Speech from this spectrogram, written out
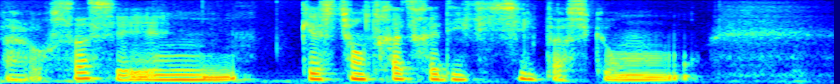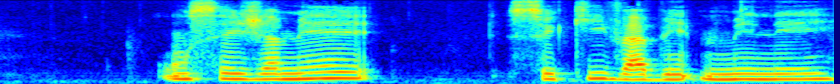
Alors ça, c'est une question très très difficile parce qu'on on ne sait jamais ce qui va mener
